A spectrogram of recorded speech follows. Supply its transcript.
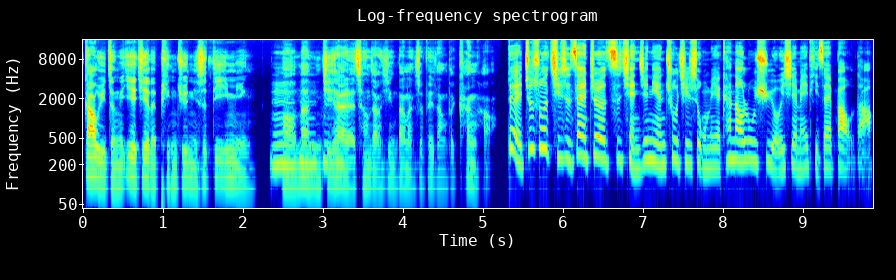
高于整个业界的平均，你是第一名。哦，那你接下来的成长性当然是非常的看好。对，就说其实在这之前，今年初其实我们也看到陆续有一些媒体在报道，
